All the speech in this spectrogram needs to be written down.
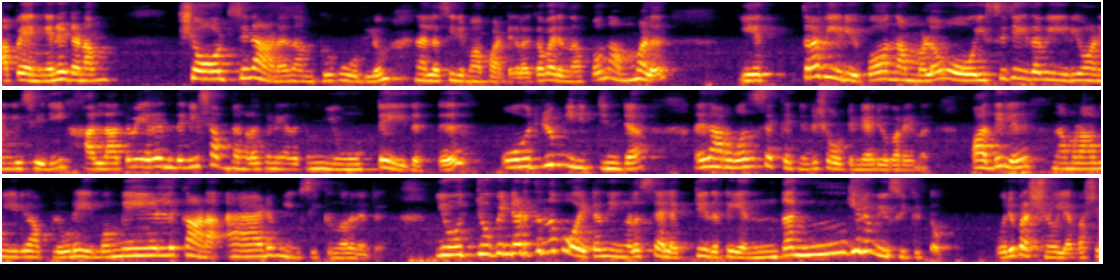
അപ്പൊ എങ്ങനെ ഇടണം? ഷോർട്സിനാണ് നമുക്ക് കൂടുതലും നല്ല സിനിമാ പാട്ടുകളൊക്കെ വരുന്നത്. അപ്പോൾ നമ്മൾ എത്ര വീഡിയോ ഇപ്പോൾ നമ്മൾ വോയിസ് ചെയ്ത വീഡിയോ ആണെങ്കിൽ ശരി അല്ലാത്ത വേറെ എന്തെങ്കിലും ശബ്ദങ്ങളൊക്കെ ഉണ്ടെങ്കിൽ അതൊക്കെ മ്യൂട്ട് ചെയ്തിട്ട് ഒരു മിനിറ്റിന്റെ അതായത് അറുപത് സെക്കൻഡിന്റെ ഷോർട്ടിന്റെ കാര്യം പറയുന്നത്. അപ്പൊ അതിൽ നമ്മൾ ആ വീഡിയോ അപ്ലോഡ് ചെയ്യുമ്പോൾ മേളിൽ കാണാം ആഡ് മ്യൂസിക് എന്ന് പറഞ്ഞിട്ട്. യൂട്യൂബിന്റെ അടുത്ത് നിന്ന് പോയിട്ട് നിങ്ങൾ സെലക്ട് ചെയ്തിട്ട് എന്തെങ്കിലും മ്യൂസിക് കിട്ടും. ഒരു പ്രശ്നവുമില്ല. പക്ഷെ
